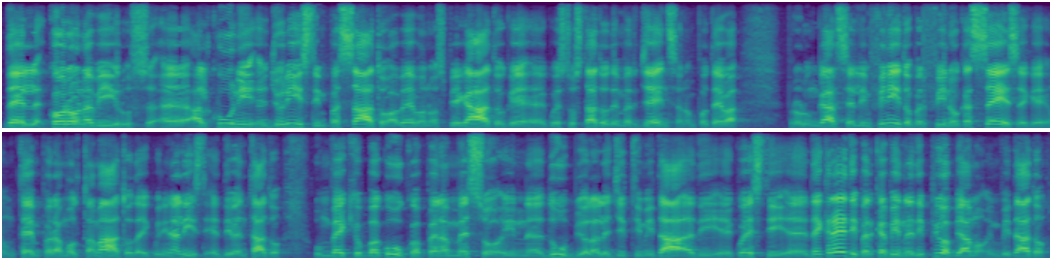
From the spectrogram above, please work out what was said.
del coronavirus. Eh, alcuni giuristi in passato avevano spiegato che eh, questo stato d'emergenza non poteva prolungarsi all'infinito, perfino Cassese, che un tempo era molto amato dai quirinalisti, è diventato un vecchio bacucco, appena messo in dubbio la legittimità di eh, questi eh, decreti. Per capirne di più abbiamo invitato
